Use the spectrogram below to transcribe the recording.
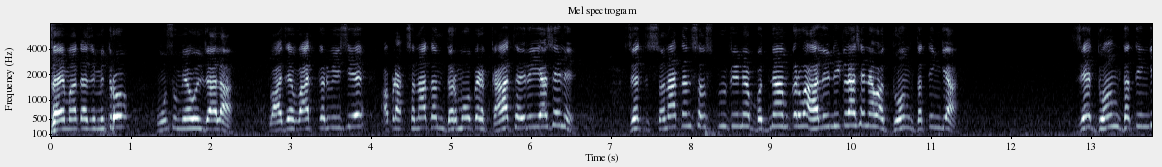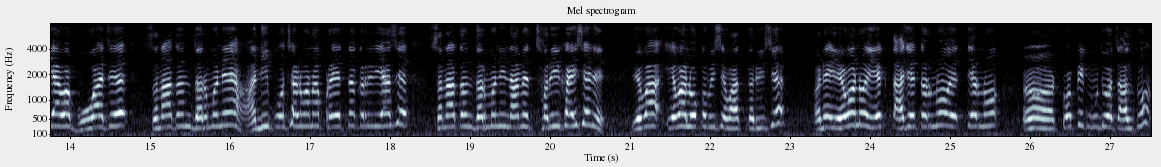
જય માતાજી મિત્રો, હું છું મેહુલ ઝાલા. તો આજે વાત કરવી છે આપણા સનાતન ધર્મ ઉપર ઘા થઈ રહ્યા છે ને, જે સનાતન સંસ્કૃતિને બદનામ કરવા હાલી નીકળ્યા છે ને આવા ધોંગ ધતિંગ્યા. જે ધોંગ ધતિંગ્યા આવા ભુવા જે સનાતન ધર્મને હાનિ પહોંચાડવાના પ્રયત્ન કરી રહ્યા છે, સનાતન ધર્મની નામે છરી ખાય છે ને, એવા એવા લોકો વિશે વાત કરવી છે. અને એવાનો એક તાજેતરનો, અત્યારનો ટોપિક મુદ્દો ચાલતો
